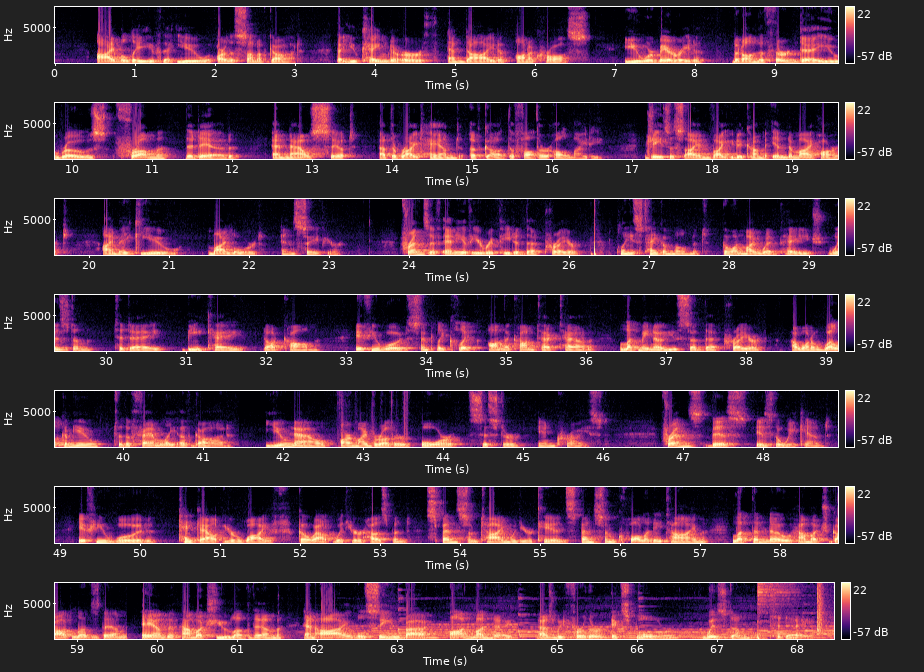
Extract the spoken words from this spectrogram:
I believe that you are the Son of God, that you came to earth and died on a cross. You were buried, but on the third day you rose from the dead and now sit at the right hand of God the Father Almighty. Jesus, I invite you to come into my heart. I make you my Lord and Savior. Friends, if any of you repeated that prayer, please take a moment, go on my webpage, wisdomtodaybk.com. If you would, simply click on the contact tab. Let me know you said that prayer. I want to welcome you to the family of God. You now are my brother or sister in Christ. Friends, this is the weekend. If you would, take out your wife, go out with your husband, spend some time with your kids, spend some quality time. Let them know how much God loves them and how much you love them. And I will see you back on Monday as we further explore wisdom today.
